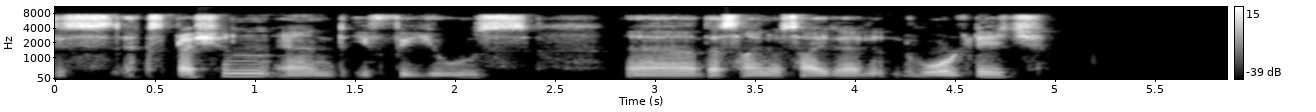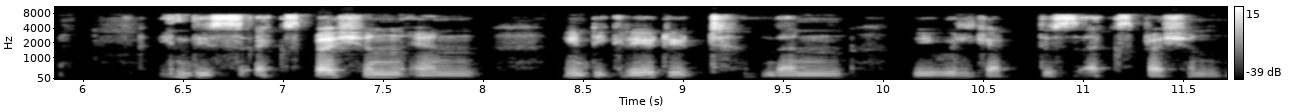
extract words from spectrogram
this expression. And if we use uh, the sinusoidal voltage in this expression and integrate it then we will get this expression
